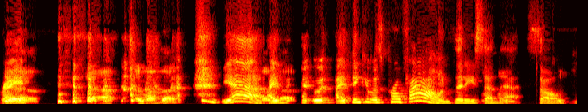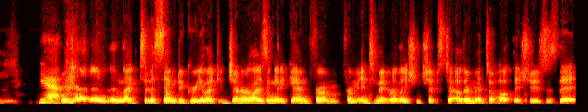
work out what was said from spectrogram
Right? Yeah. yeah I love that. yeah. I, I, that. I, I, think it was profound that he said mm-hmm. that. So, mm-hmm yeah well yeah and, and, like to the same degree like generalizing it again from from intimate relationships to other mental health issues is that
